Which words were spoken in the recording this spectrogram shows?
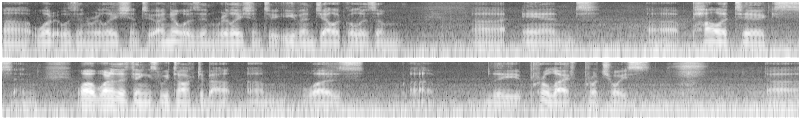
uh, what it was in relation to. I know it was in relation to evangelicalism uh, and uh, politics, and well, one of the things we talked about um, was uh, the pro-life, pro-choice uh,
